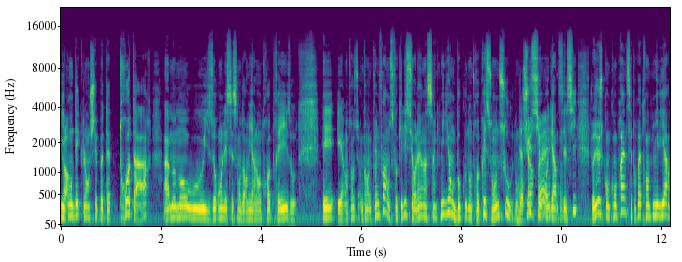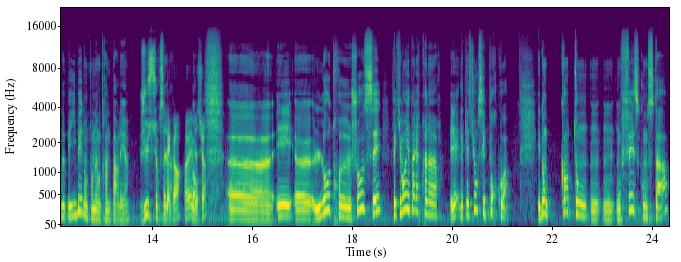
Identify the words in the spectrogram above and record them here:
Ils vont déclencher peut-être trop tard, à un moment où ils auront laissé s'endormir l'entreprise. Et, encore encore une fois, on se focalise sur les 1 à 5 millions. Beaucoup d'entreprises sont en dessous. Donc Bien juste sûr, si ouais. on regarde celle-ci, je veux juste qu'on comprenne, c'est à peu près 30 milliards de PIB dont on est en train de parler. hein. juste sur celle-là. D'accord, oui, Bon. bien sûr. Euh, et euh, l'autre chose, c'est effectivement, il n'y a pas les repreneurs. Et la question, c'est pourquoi? Et donc, quand on, fait ce constat,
